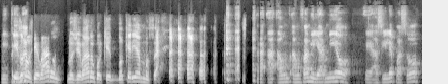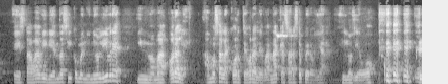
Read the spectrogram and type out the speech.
mi y eso nos llevaron, nos llevaron porque no queríamos. a, un, familiar mío eh, así le pasó, estaba viviendo así como en unión libre y mi mamá, órale, vamos a la corte, órale, van a casarse, pero ya y los llevó. Sí,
